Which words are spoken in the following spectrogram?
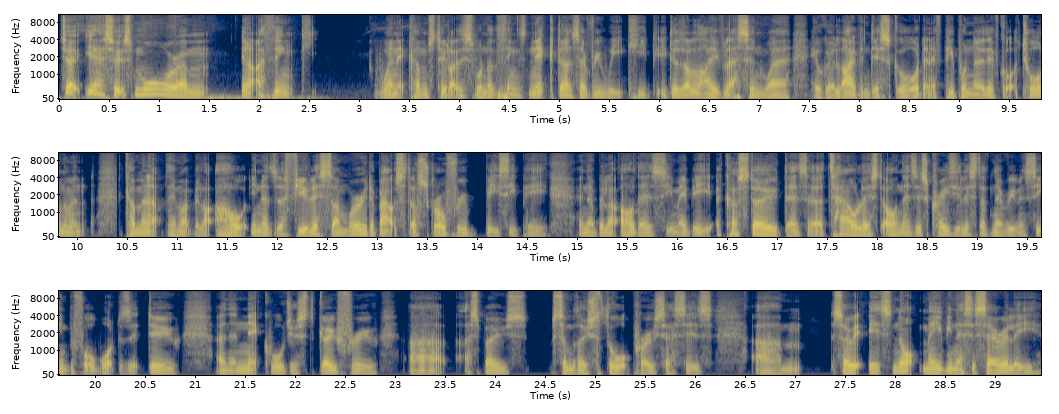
So yeah, so it's more um you know, I think when it comes to like this is one of the things Nick does every week. He he does a live lesson where he'll go live in Discord and if people know they've got a tournament coming up, they might be like, Oh, you know, there's a few lists I'm worried about. So they'll scroll through BCP and they'll be like, Oh, there's you maybe a custo, there's a Tau list, oh and there's this crazy list I've never even seen before. What does it do? And then Nick will just go through uh I suppose some of those thought processes um, so it's not maybe necessarily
